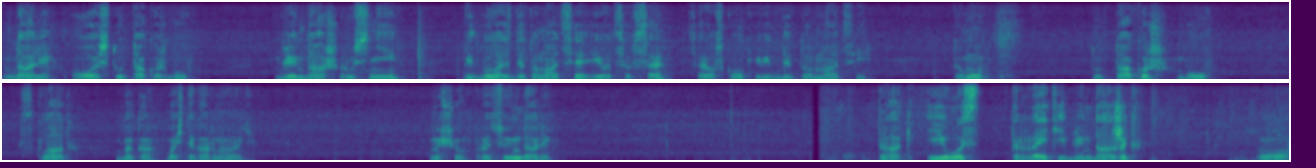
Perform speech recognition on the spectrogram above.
Далі, ось тут також був бліндаж русні. Відбулася детонація і оце все це осколки від детонації. Тому тут також був склад БК. Бачите, як гарно горить. Ну що, працюємо далі. Так, і ось третій бліндажик. О.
